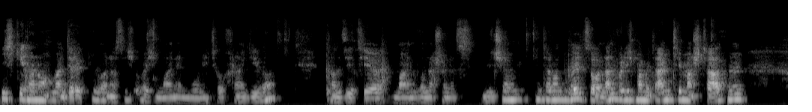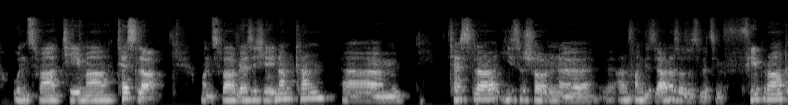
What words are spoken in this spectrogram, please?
Ich gehe dann auch mal direkt über, dass ich euch meinen Monitor freigebe. Dann seht ihr mein wunderschönes Bildschirm-Hintergrundbild. So, und dann würde ich mal mit einem Thema starten. Und zwar Thema Tesla. Und zwar, wer sich erinnern kann, ähm, Tesla hieß es schon äh, Anfang des Jahres, also es wird im Februar,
